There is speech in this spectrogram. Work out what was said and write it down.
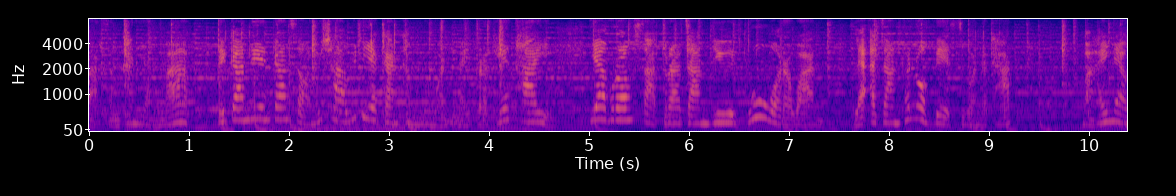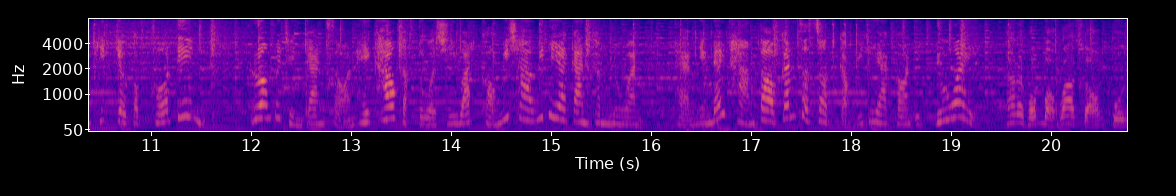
บาทสำคัญอย่างมาก ในการเรียนการสอนวิชาวิทยาการคำนวณในประเทศไทย อย่างรองศาสตราจารย์ยืนผู้วรวัน และอาจารย์พนวกเดชสุวรรณทัศน์มาให้แนวคิดเกี่ยวกับโคดดิ้ง รวมไปถึงการสอนให้เข้ากับตัวชี้วัดของวิชาวิทยาการคำนวณ แถมยังได้ถามตอบกันสดๆ กับวิทยากรอีกด้วย ถ้าผมบอกว่า2คูณ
